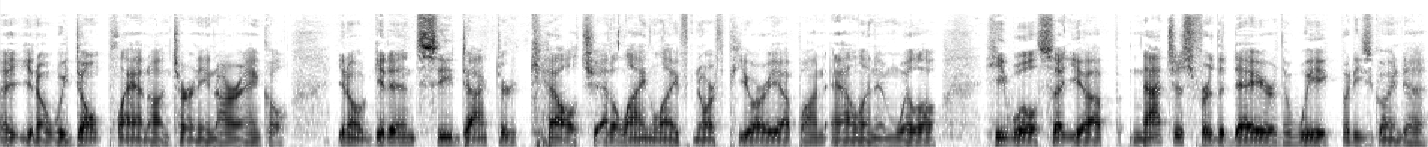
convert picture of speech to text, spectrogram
uh, you know, we don't plan on turning our ankle you know, get in see Dr. Kelch at Align Life North Peoria up on Allen and Willow. He will set you up not just for the day or the week, but he's going to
